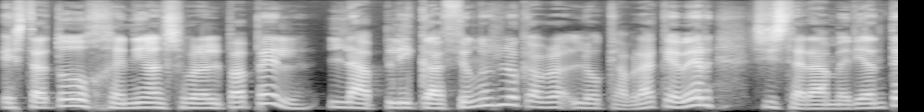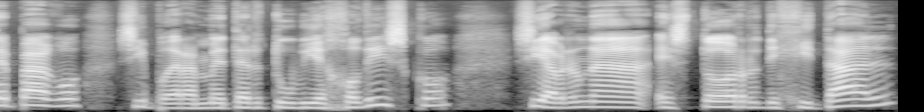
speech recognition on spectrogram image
está todo genial sobre el papel. La aplicación es lo que, habrá, lo que habrá que ver. Si será mediante pago, si podrás meter tu viejo disco, si habrá una store digital.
